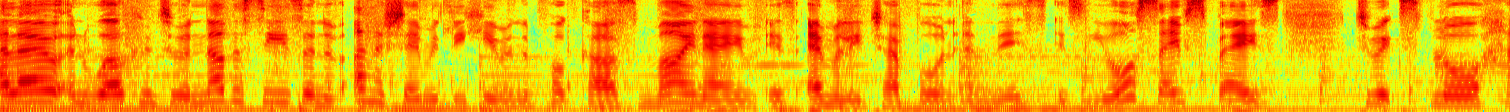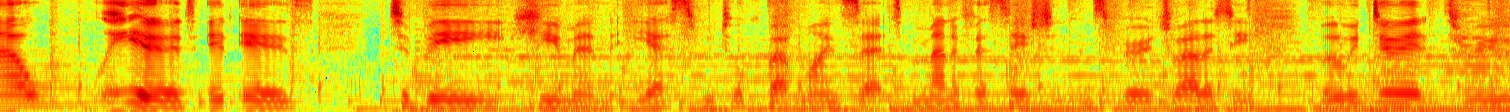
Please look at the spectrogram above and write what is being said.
Hello, and welcome to another season of Unashamedly Human, the podcast. My name is Emily Chadbourne, and this is your safe space to explore how weird it is to be human. Yes, we talk about mindset, manifestation, and spirituality, but we do it through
